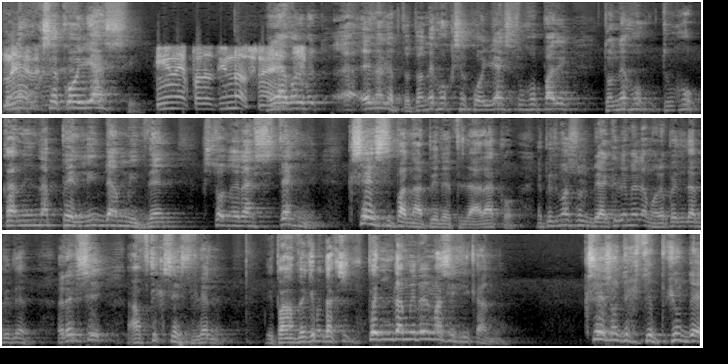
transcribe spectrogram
τον Ναι, έχω ρε. ξεκολλιάσει. Είναι παντοτινός, ναι. Ρε, αγόρι μου, ε, ένα λεπτό. Τον έχω ξεκολλιάσει, του έχω πάρει, τον έχω, του έχω κάνει ένα 50-0 στον ερασιτέχνη. Ξέρεις τι πάνε να πει, ρε φιλαράκο. Επειδή είμαστε Ολυμπιακοί, λέμε, έλα μωρέ, 50-0. Ρε, εσύ, αυτοί ξέρεις τι λένε. Οι Παναθηναϊκοί μεταξύ τους 50-0 μας έχει κάνει. Ξέρεις ότι χτυπιούνται,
